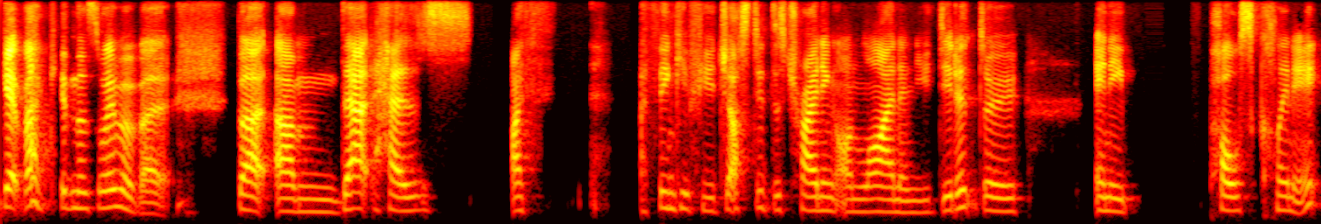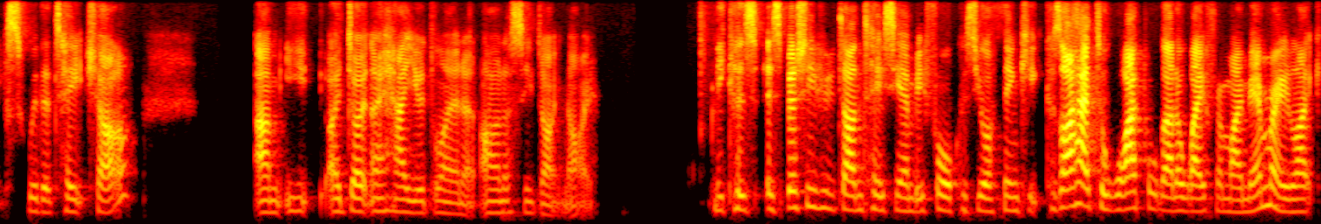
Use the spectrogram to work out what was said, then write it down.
get back in the swim of it. But um, that has I think if you just did this training online and you didn't do any pulse clinics with a teacher, um, you, I don't know how you'd learn it. I honestly don't know. Because especially if you've done TCM before, because you're thinking, because I had to wipe all that away from my memory. Like,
